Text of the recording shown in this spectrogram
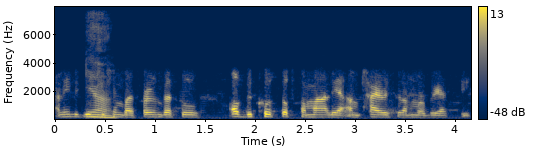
and illegal yeah. fishing by foreign vessels off the coast of Somalia and piracy and at sea.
